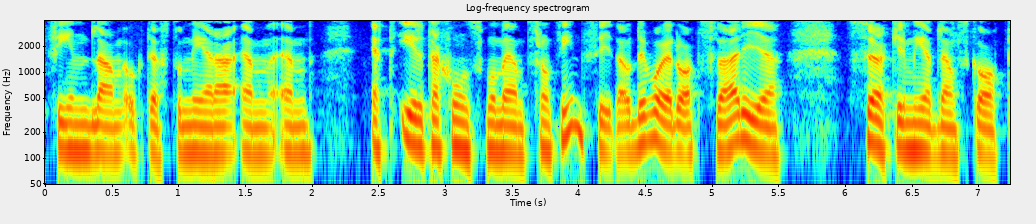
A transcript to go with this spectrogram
Finland och desto mera en, en, ett irritationsmoment från finsk sida. Och det var ju då att Sverige söker medlemskap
